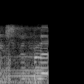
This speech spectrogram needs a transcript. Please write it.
takes the blood.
